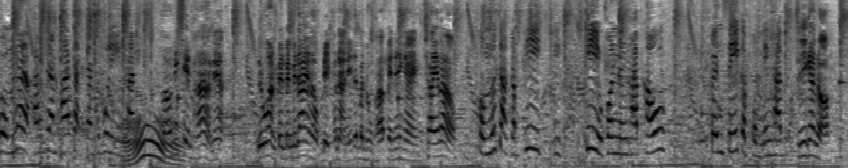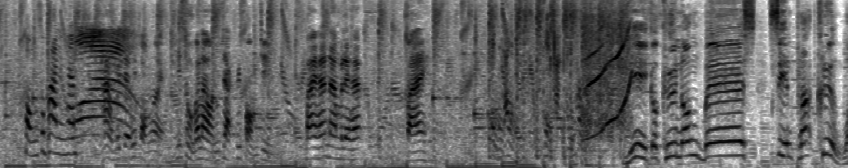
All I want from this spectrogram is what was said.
ผมเนี่ยแหละครับเซียนพระจากจันทบุรีครับ เรานี่เซียนพระเหรอเนี่ย เดี๋ยวก่อนเป็นไปไม่ได้หรอกเด็กขนาดนี้จะมาดูพระเป็นได้ไง ใช่เปล่าผมรู้จักกับพี่อีกพี่อยู่คนหนึ่งครับเขาเป็นซีกับผมเองครับซีกันเหรอป๋องสุพรรณครับถ้าผมไปเจอพี่ป๋องหน่อยพิสูจน์ว่าเรารู้จักพี่ป๋องจริง ไปฮะนำไปเลยฮะไปนี่ นี่ก็คือน้องเบสเซียนพระเครื่องไหว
